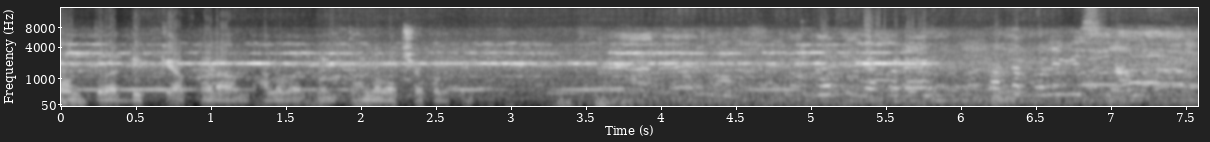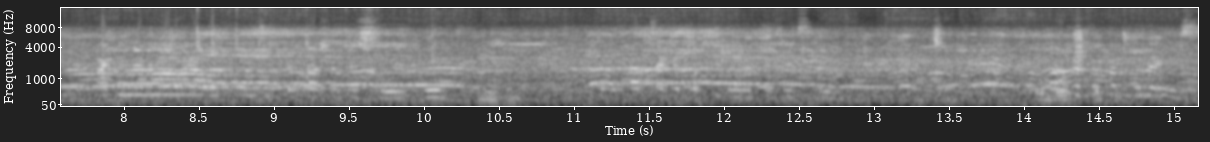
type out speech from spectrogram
মনপুরার দ্বীপকে আপনারা ভালোবাসবেন। ধন্যবাদ সকলকে। কথা বলে গেছিলাম বয়স্ক কথা বলে গেছি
